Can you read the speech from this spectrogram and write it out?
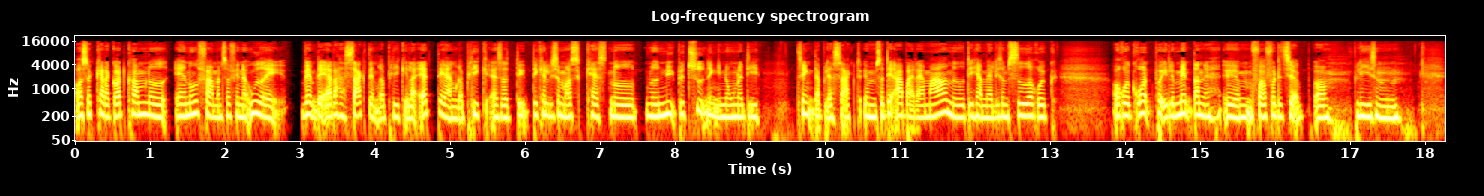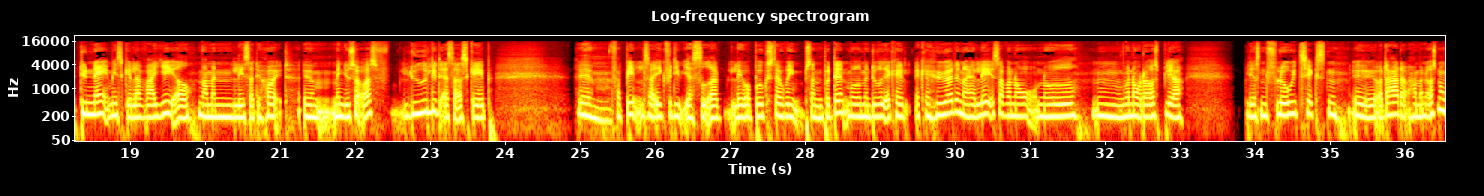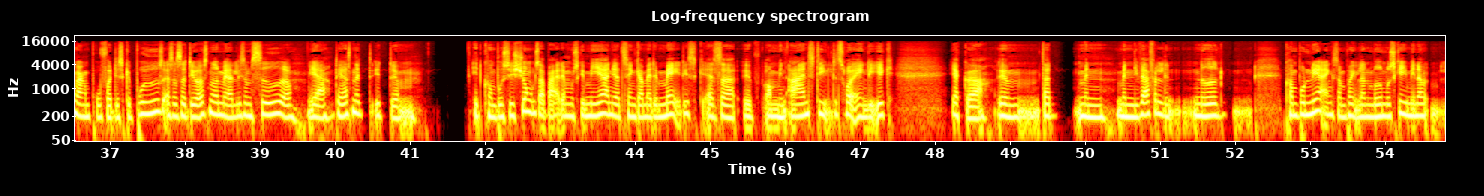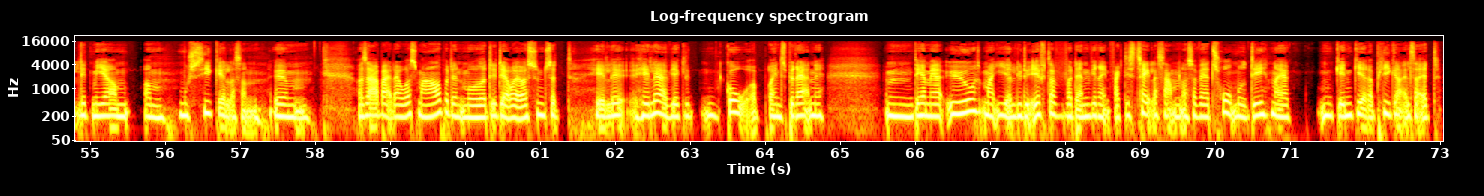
og så kan der godt komme noget andet, før man så finder ud af, hvem det er, der har sagt den replik, eller at det er en replik. Altså, det, det kan ligesom også kaste noget, noget ny betydning i nogle af de ting, der bliver sagt. Øhm, så det arbejder jeg meget med, det her med at ligesom sidde og rykke, og rykke rundt på elementerne, øhm, for at få det til at, at blive sådan dynamisk eller varieret, når man læser det højt. Øhm, men jo så også lydeligt, altså at skabe øhm, forbindelser. Ikke fordi jeg sidder og laver bogstavrim sådan på den måde, men du ved, jeg kan, jeg kan høre det, når jeg læser, hvornår, noget, mm, hvornår der også bliver bliver sådan flow i teksten, øh, og der har, der har man også nogle gange brug for, at det skal brydes. Altså, så det er også noget med at ligesom sidde og, ja, det er sådan et, et, øhm, et kompositionsarbejde, måske mere, end jeg tænker matematisk, altså øh, om min egen stil, det tror jeg egentlig ikke, jeg gør. Øhm, der, men, men i hvert fald noget komponering, som på en eller anden måde måske minder lidt mere om, om musik eller sådan. Øhm, og så arbejder jeg jo også meget på den måde, og det er der, hvor jeg også synes, at Helle, Helle er virkelig god og, og inspirerende. Øhm, det her med at øve mig i at lytte efter, hvordan vi rent faktisk taler sammen, og så være tro mod det, når jeg gengiver replikker. Altså at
